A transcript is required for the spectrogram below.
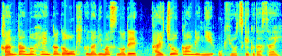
寒暖の変化が大きくなりますので、体調管理にお気をつけください。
